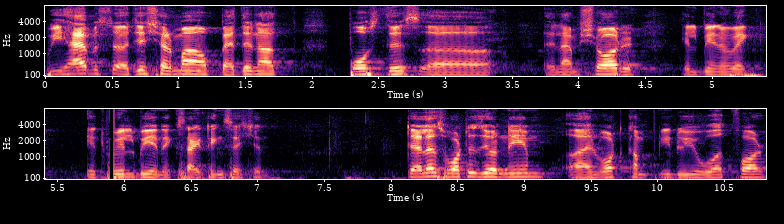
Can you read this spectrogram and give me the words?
We have Mr. Ajay Sharma of Baidyanath post this, uh, and I'm sure it'll be in a way, it will be an exciting session. Tell us what is your name and what company do you work for?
